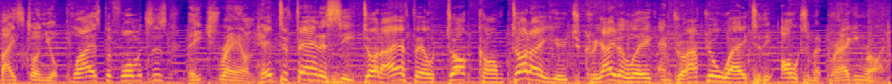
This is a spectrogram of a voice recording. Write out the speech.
based on your players' performances each round. Head to fantasy.afl.com.au to create a league and draft your way to the ultimate bragging rights.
